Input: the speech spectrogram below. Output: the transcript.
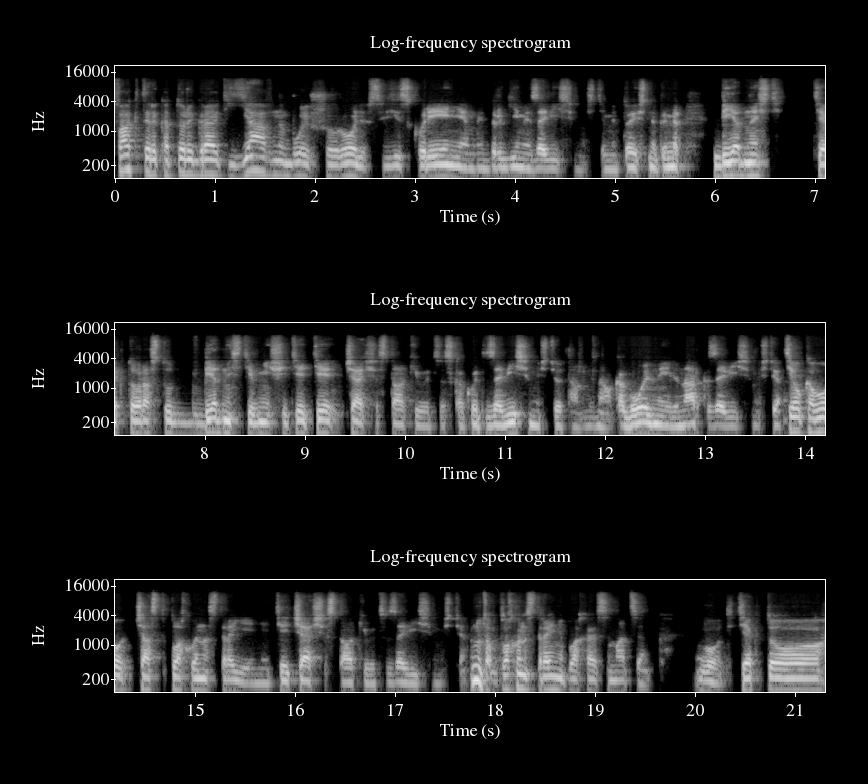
факторы, которые играют явно большую роль в связи с курением и другими зависимостями. То есть, например, бедность, те, кто растут в бедности, в нищете, те чаще сталкиваются с какой-то зависимостью, там, не знаю, алкогольной или наркозависимостью. Те, у кого часто плохое настроение, те чаще сталкиваются с зависимостью. Ну, там, плохое настроение, плохая самооценка. Вот. Те, кто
